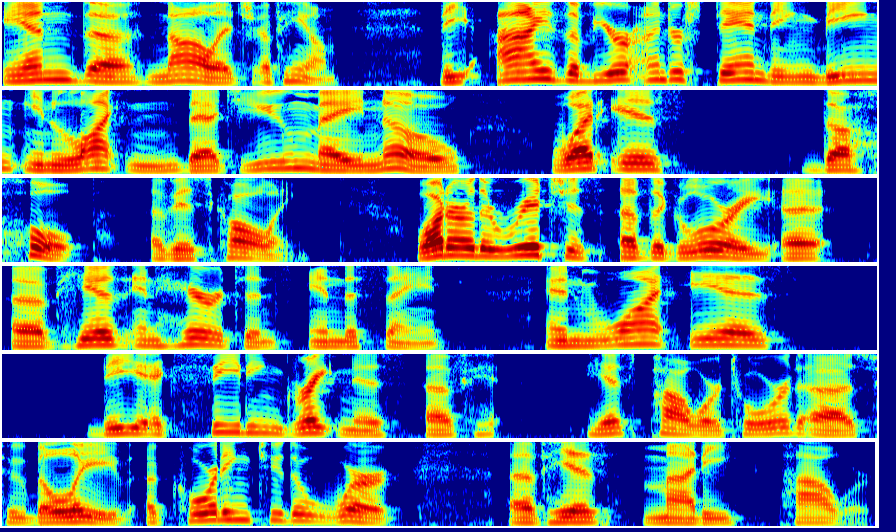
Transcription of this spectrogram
in the knowledge of him. The eyes of your understanding being enlightened that you may know what is the hope of his calling. What are the riches of the glory uh, of his inheritance in the saints? And what is the exceeding greatness of his power toward us who believe according to the work of his mighty power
